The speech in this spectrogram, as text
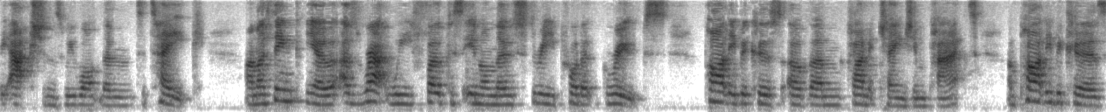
the actions we want them to take. And I think, you know, as WRAP, we focus in on those three product groups, partly because of um, climate change impact and partly because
